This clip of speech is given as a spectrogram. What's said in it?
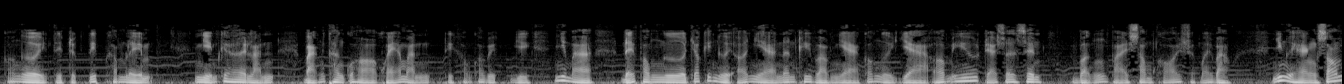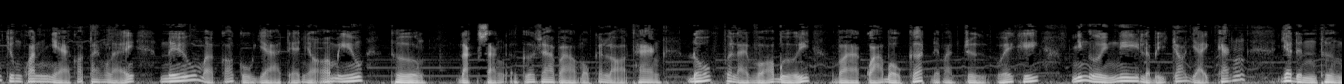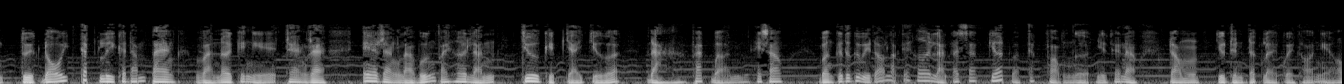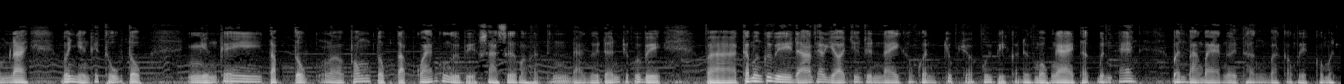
có người thì trực tiếp khâm liệm nhiễm cái hơi lạnh, bản thân của họ khỏe mạnh thì không có việc gì. Nhưng mà để phòng ngừa cho cái người ở nhà nên khi vào nhà có người già, ốm yếu, trẻ sơ sinh vẫn phải xông khói rồi mới vào. Những người hàng xóm chung quanh nhà có tang lễ, nếu mà có cụ già trẻ nhỏ ốm yếu, thường đặt sẵn ở cửa ra vào một cái lọ than đốt với lại vỏ bưởi và quả bồ kết để mà trừ uế khí. Những người nghi là bị chó dại cắn, gia đình thường tuyệt đối cách ly cái đám tang và nơi cái nghĩa trang ra, e rằng là vướng phải hơi lạnh, chưa kịp chạy chữa, đã phát bệnh hay sao? Vâng, kính thưa quý vị, đó là cái hơi lạnh đã xác chết và cách phòng ngừa như thế nào trong chương trình Đất Lệ Quầy Thói ngày hôm nay với những cái thủ tục những cái tập tục ờ, phong tục tập quán của người Việt xa xưa mà Hòa Tính đã gửi đến cho quý vị. Và cảm ơn quý vị đã theo dõi chương trình này. Không quên chúc cho quý vị có được một ngày thật bình an bên bạn bè, người thân và công việc của mình.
